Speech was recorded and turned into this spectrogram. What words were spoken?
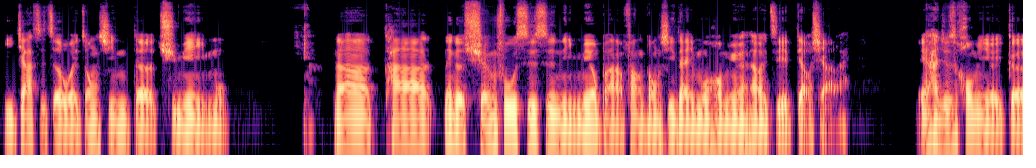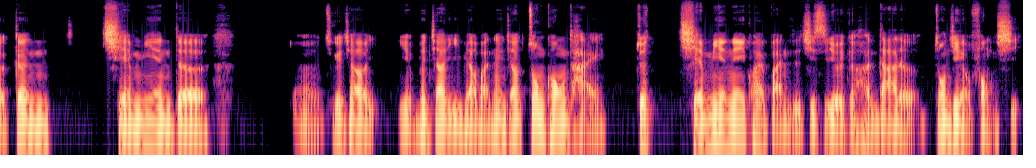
以驾驶者为中心的曲面萤幕。那它那个悬浮式是你没有办法放东西在萤幕后面，因为它会直接掉下来。因为它就是后面有一个跟前面的，呃，这个叫也不叫仪表板，那个叫中控台，就前面那块板子其实有一个很大的中间有缝隙。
